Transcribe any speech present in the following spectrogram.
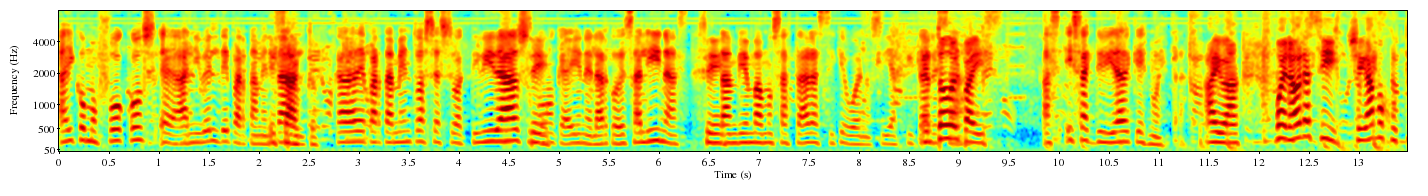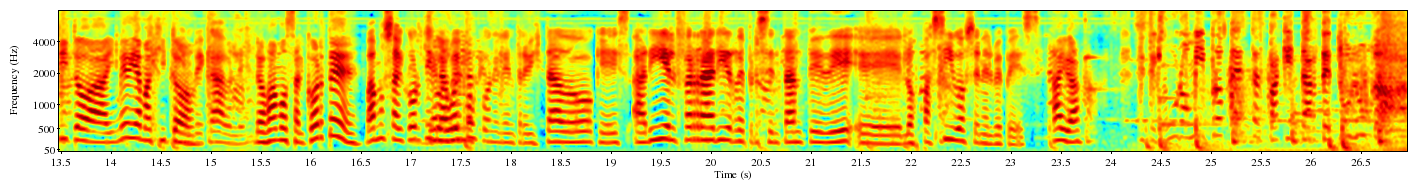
hay como focos eh, a nivel departamental. Exacto. Cada departamento hace su actividad, supongo sí. que hay en el Arco de Salinas sí. también vamos a estar, así que bueno, sí, agitar En todo el país. Esa actividad que es nuestra. Ahí va. Bueno, ahora sí, llegamos justito a y media, Majito. Impecable. ¿Nos vamos al corte? Vamos al corte y volvemos con el entrevistado que es Ariel Ferrari, representante de eh, los pasivos en el BPS. Ahí va. Si seguro mi protesta es para quitarte tu lugar.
